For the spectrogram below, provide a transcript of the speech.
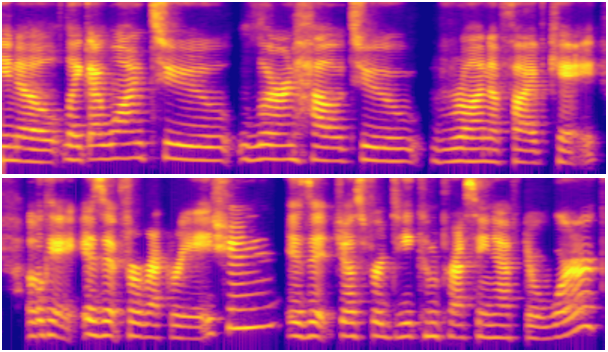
you know like i want to learn how to run a 5k okay is it for recreation? Is it just for decompressing after work?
